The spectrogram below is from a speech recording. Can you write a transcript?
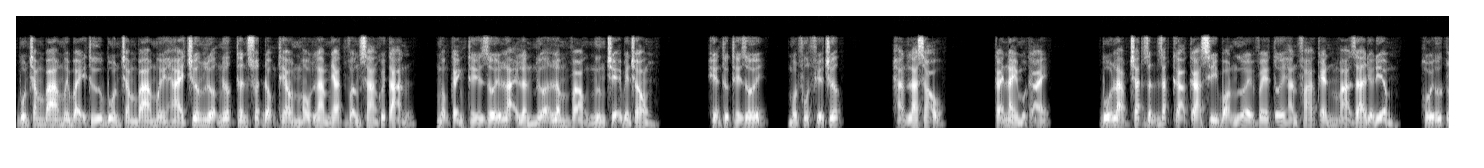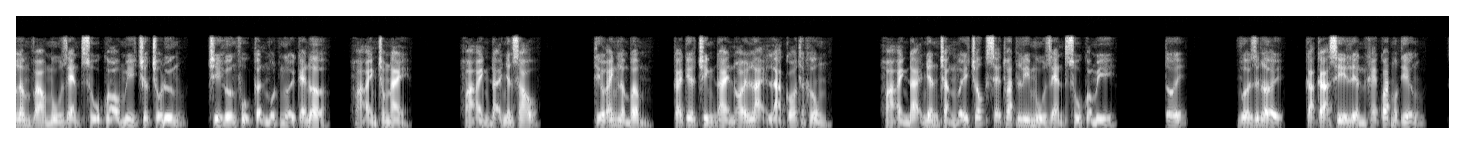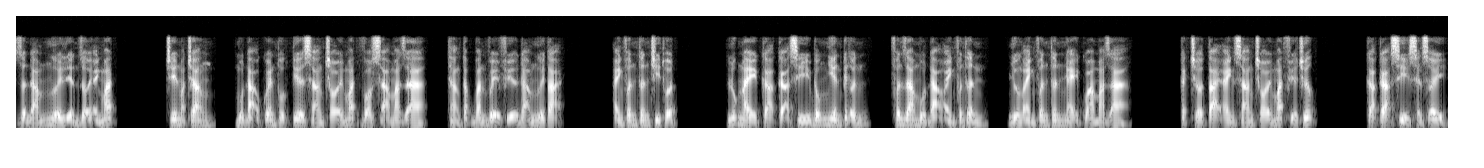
437 thứ 432 chương lượng nước thân xuất động theo màu lam nhạt vầng sáng quyết tán, mộng cảnh thế giới lại lần nữa lâm vào ngưng trệ bên trong. Hiện thực thế giới, một phút phía trước, hẳn là 6. Cái này một cái. Bố Lạp chắc dẫn dắt cả cả si bọn người về tới hắn phá kén mà ra địa điểm, hồi ức lâm vào mù rèn sủ của mì trước chỗ đứng, chỉ hướng phụ cận một người ken nở, hòa ảnh trong này. Hòa ảnh đại nhân 6. Tiểu Anh lẩm bẩm, cái kia chính đái nói lại là có thật không? Hòa ảnh đại nhân chẳng mấy chốc sẽ thoát ly mù rèn sủ của mì. Tới. Vừa dứt lời, cả cả si liền khẽ quát một tiếng, dẫn đám người liền rời ánh mắt trên mặt trăng, một đạo quen thuộc tia sáng chói mắt vọt xạ mà ra, thẳng tắp bắn về phía đám người tại. Ảnh phân thân chi thuật. Lúc này cả cạ sĩ bỗng nhiên kết tấn phân ra một đạo ảnh phân thân, nhường ảnh phân thân nhảy qua mà ra. Cách trở tại ánh sáng chói mắt phía trước. Cả cạ sĩ sèn sầy.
